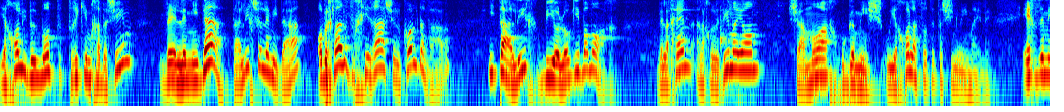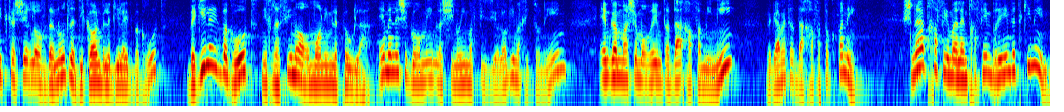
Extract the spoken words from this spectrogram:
יכול ללמוד טריקים חדשים, ולמידה, תהליך של למידה, או בכלל זכירה של כל דבר, היא תהליך ביולוגי במוח. ולכן אנחנו יודעים היום שהמוח הוא גמיש, הוא יכול לעשות את השינויים האלה. איך זה מתקשר לאובדנות, לדיכאון ולגיל ההתבגרות? בגיל ההתבגרות נכנסים ההורמונים לפעולה. הם אלה שגורמים לשינויים הפיזיולוגיים החיצוניים, הם גם מה שמעוררים את הדחף המיני וגם את הדחף התוקפני. שני הדחפים האלה הם דחפים בריאים ותקינים.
